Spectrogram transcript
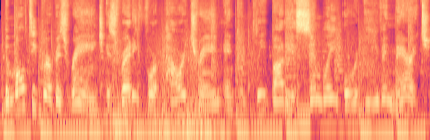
The multi-purpose range is ready for powertrain and complete body assembly or even marriage.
